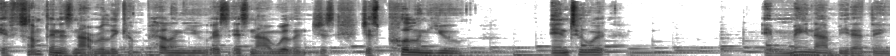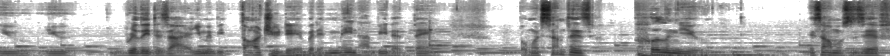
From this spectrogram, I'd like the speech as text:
if something is not really compelling you, it's it's not willing, just just pulling you into it, it may not be that thing you you really desire. You maybe thought you did, but it may not be that thing. But when something's pulling you, it's almost as if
